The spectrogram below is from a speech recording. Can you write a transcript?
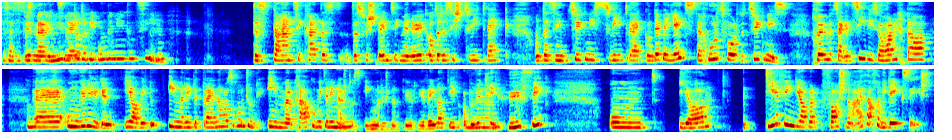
Das heisst, es Das wird genügend nicht. Mhm. oder bei ungenügend sein. das, da haben sie keine, das, das verstehen sie irgendwie nicht. Oder es ist zu weit weg. Und dann sind Zeugnisse zu weit weg. Und eben jetzt, kurz vor dem Zeugnis, können wir sagen, sie, wieso habe ich da äh, ungenügend? Ja, weil du immer in der Trainerhose kommst und immer Kaugummi drin hast. Das immer ist natürlich relativ, aber wirklich häufig. Und ja, die finde ich aber fast noch einfacher, wie du siehst.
